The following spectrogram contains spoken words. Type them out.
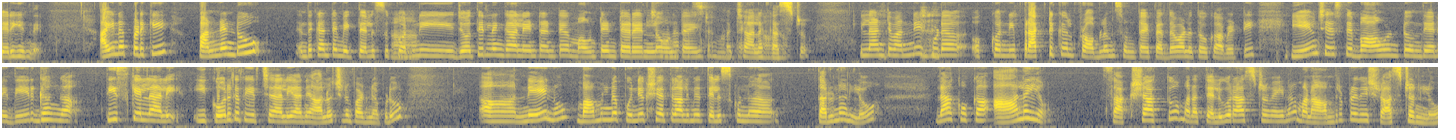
జరిగింది. అయినప్పటికీ పన్నెండు ఎందుకంటే మీకు తెలుసు కొన్ని జ్యోతిర్లింగాలు ఏంటంటే మౌంటైన్ టెరెన్లో ఉంటాయి. చాలా కష్టం. ఇలాంటివన్నీ కూడా కొన్ని ప్రాక్టికల్ ప్రాబ్లమ్స్ ఉంటాయి పెద్దవాళ్ళతో కాబట్టి. ఏం చేస్తే బాగుంటుంది అని దీర్ఘంగా తీసుకెళ్ళాలి ఈ కోరిక తీర్చాలి అనే ఆలోచన పడినప్పుడు నేను మామూలుగా పుణ్యక్షేత్రాల మీద తెలుసుకున్న తరుణంలో నాకు ఒక ఆలయం సాక్షాత్తు మన తెలుగు రాష్ట్రమైన మన ఆంధ్రప్రదేశ్ రాష్ట్రంలో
